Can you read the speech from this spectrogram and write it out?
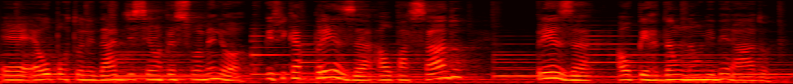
é, a oportunidade de ser uma pessoa melhor, porque fica presa ao passado, presa ao perdão não liberado.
